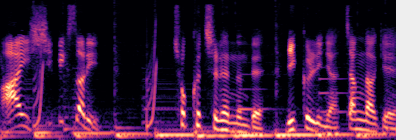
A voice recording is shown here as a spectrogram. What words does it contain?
아이 씨빅살이 초크칠 했는데 미끌리냐 짱나게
